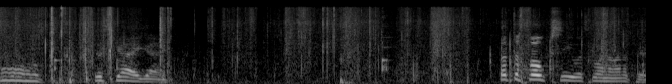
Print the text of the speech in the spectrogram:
Oh, this guy again. Let the folks see what's going on up here.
